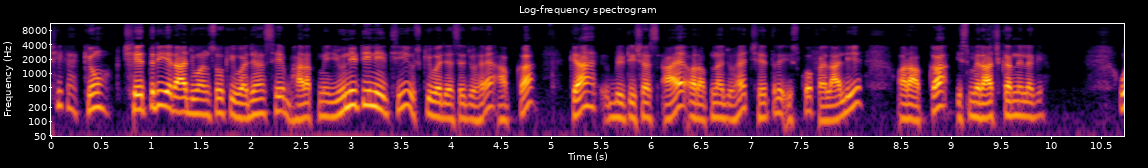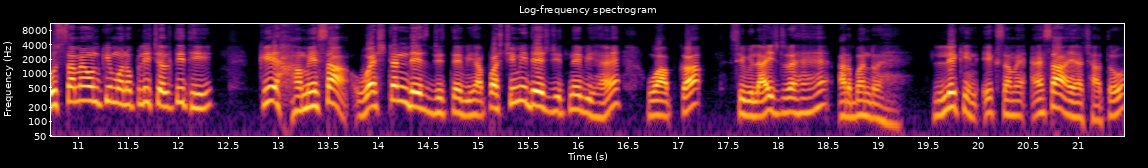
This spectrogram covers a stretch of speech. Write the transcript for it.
ठीक है? क्यों? क्षेत्रीय राजवंशों की वजह से भारत में यूनिटी नहीं थी, उसकी वजह से जो है आपका क्या ब्रिटिशर्स आए और अपना जो है क्षेत्र इसको फैला लिए और आपका इसमें राज करने लगे। उस समय उनकी मोनोपली चलती थी कि हमेशा वेस्टर्न देश जितने भी हैं, पश्चिमी देश जितने भी हैं, वो आपका सिविलाइज्ड रहे हैं अर्बन रहे हैं। लेकिन एक समय ऐसा आया, छात्रों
